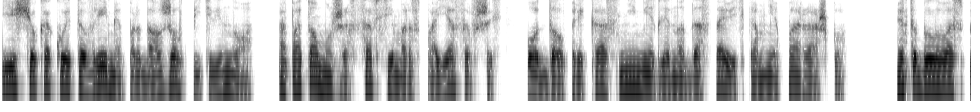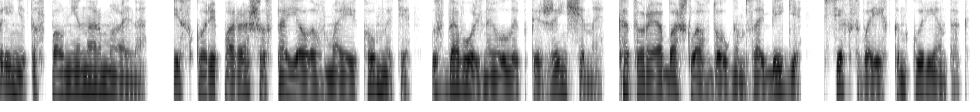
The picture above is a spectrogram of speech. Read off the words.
еще какое-то время продолжал пить вино, а потом уже, совсем распоясавшись, отдал приказ немедленно доставить ко мне парашку. Это было воспринято вполне нормально, и вскоре параша стояла в моей комнате с довольной улыбкой женщины, которая обошла в долгом забеге всех своих конкуренток.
